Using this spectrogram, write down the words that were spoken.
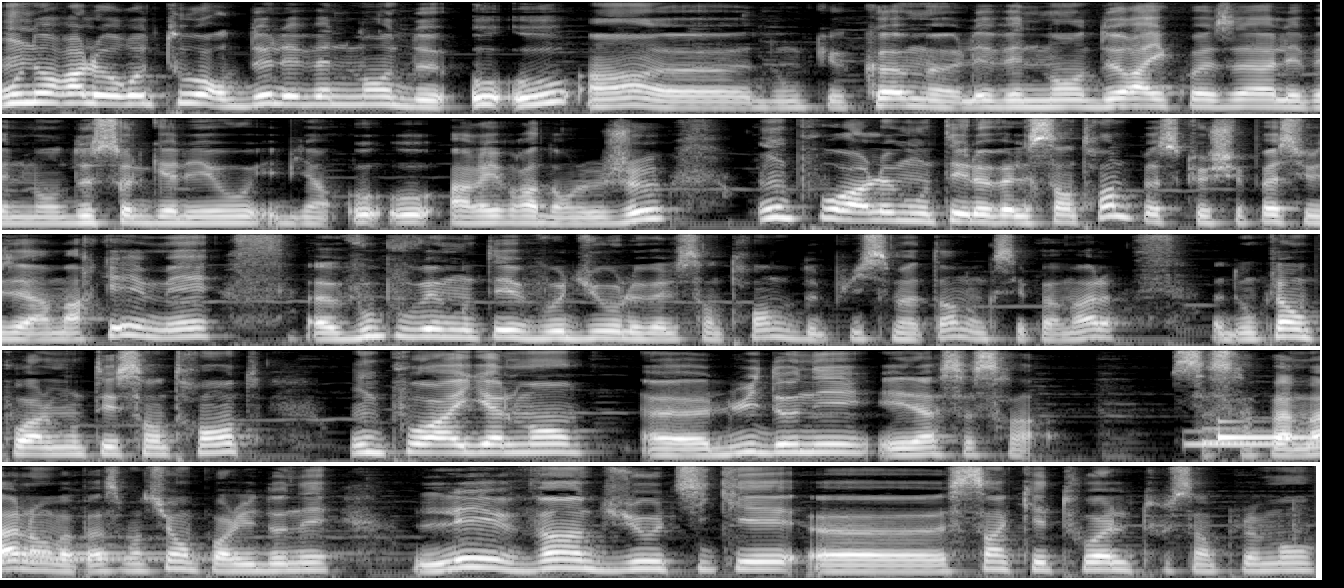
on aura le retour de l'événement de OO, hein, donc comme l'événement de Rayquaza, l'événement de Solgaleo, et eh bien OO arrive dans le jeu. On pourra le monter level 130, parce que je sais pas si vous avez remarqué, mais euh, vous pouvez monter vos duos level 130 depuis ce matin, donc c'est pas mal. donc là, on pourra le monter 130. On pourra également euh, lui donner, et là, ça sera ça sera pas mal, on va pas se mentir, on pourra lui donner les 20 duo tickets 5 euh, étoiles tout simplement.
